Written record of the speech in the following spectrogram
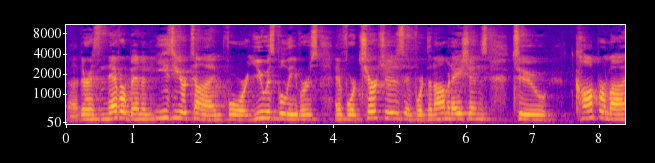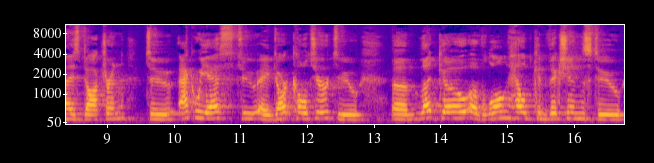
uh, there has never been an easier time for you as believers and for churches and for denominations to compromise doctrine, to acquiesce to a dark culture, to um, let go of long held convictions, to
